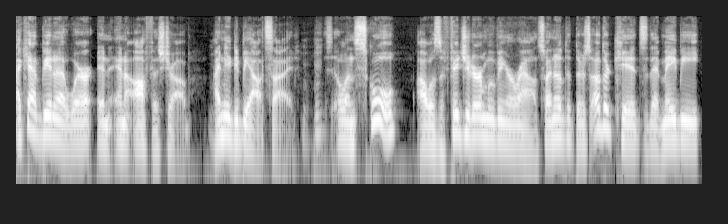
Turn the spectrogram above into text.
I can't be in a where in, in an office job. I need to be outside. So in school, I was a fidgeter moving around. So I know that there's other kids that maybe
